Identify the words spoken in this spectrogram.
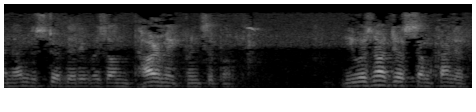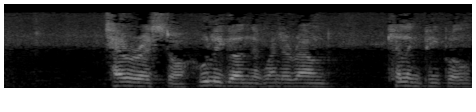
and understood that it was on dharmic principles. He was not just some kind of terrorist or hooligan that went around killing people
